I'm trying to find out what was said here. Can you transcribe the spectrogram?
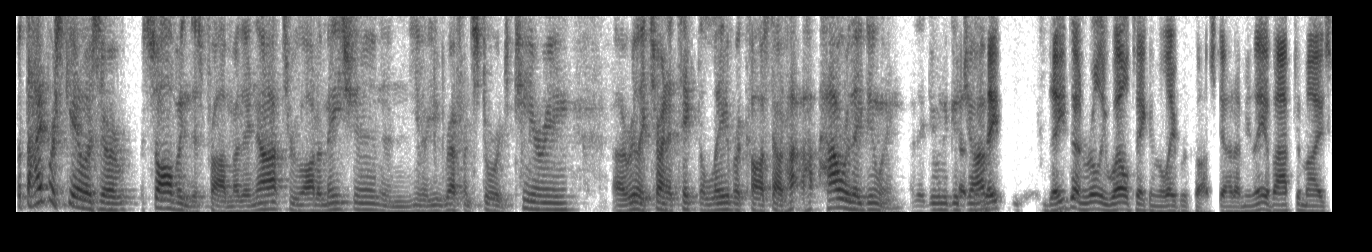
But the hyperscalers are solving this problem, are they not? Through automation and you know you referenced storage tiering, uh, really trying to take the labor cost out. How, how, are they doing? Are they doing a good job? They, they've done really well taking the labor cost out. I mean, they have optimized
